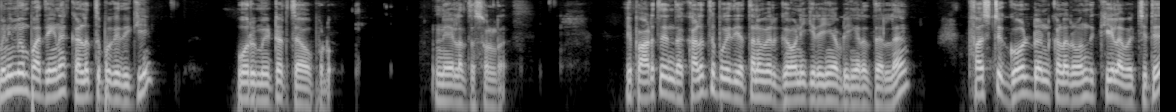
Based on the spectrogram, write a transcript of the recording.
மினிமம் பார்த்தீங்கன்னா கழுத்து பகுதிக்கு ஒரு மீட்டர் தேவைப்படும். நீளத்தை சொல்கிறேன் இப்போ அடுத்து இந்த கழுத்து பகுதி எத்தனை பேர் கவனிக்கிறீங்க அப்படிங்கிறது தெரியல. ஃபஸ்ட்டு கோல்டன் கலர் வந்து கீழே வச்சுட்டு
